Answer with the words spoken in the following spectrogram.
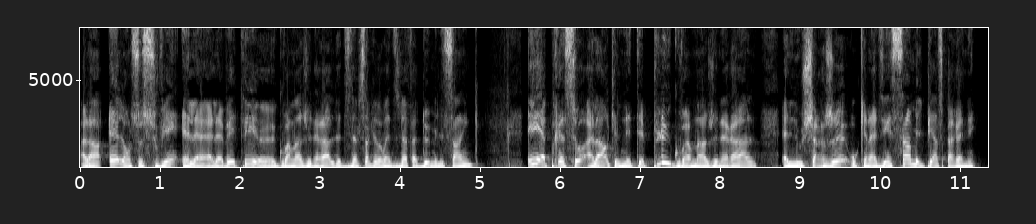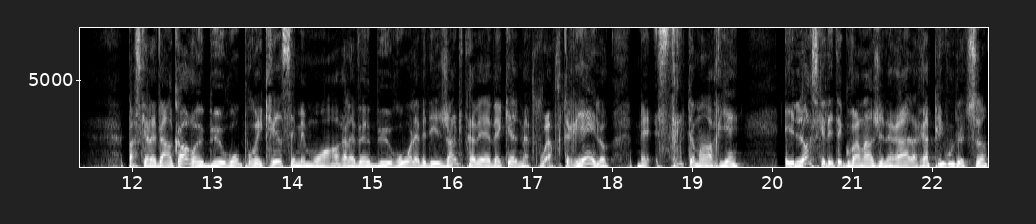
Alors, elle, on se souvient, elle avait été euh, gouverneur général de 1999 à 2005. Et après ça, alors qu'elle n'était plus gouverneur général, elle nous chargeait aux Canadiens 100 000 pièces par année. Parce qu'elle avait encore un bureau pour écrire ses mémoires. Elle avait un bureau, elle avait des gens qui travaillaient avec elle, mais elle fou- elle foutait rien, là. Mais strictement rien. Et lorsqu'elle était gouverneur général, rappelez-vous de ça,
